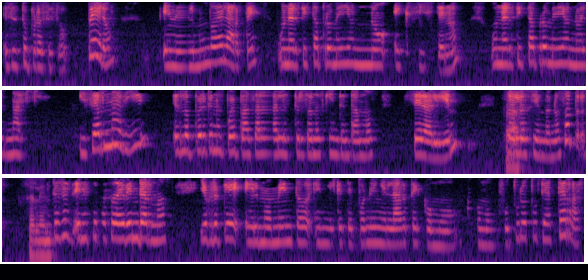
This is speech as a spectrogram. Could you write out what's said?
ese es tu proceso. Pero en el mundo del arte, un artista promedio no existe, ¿no? Un artista promedio no es nadie. Y ser nadie es lo peor que nos puede pasar a las personas que intentamos ser alguien solo siendo nosotros. Entonces, en este caso de vendernos, yo creo que el momento en el que te ponen el arte como, como futuro, tú te aterras,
